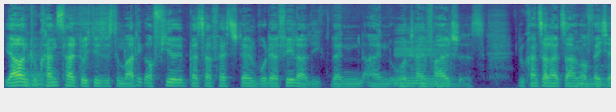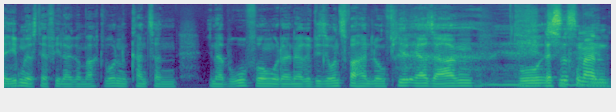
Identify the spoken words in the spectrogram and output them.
Ja, und ja. du kannst halt durch die Systematik auch viel besser feststellen, wo der Fehler liegt, wenn ein Urteil mm. falsch ist. Du kannst dann halt sagen, auf welcher mm. Ebene ist der Fehler gemacht worden und kannst dann in der Berufung oder in der Revisionsverhandlung viel eher sagen, wo das ist Das ist mal ein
